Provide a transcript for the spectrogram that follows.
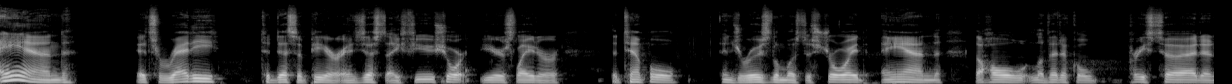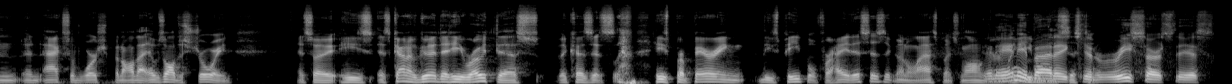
and it's ready to disappear. And just a few short years later, the temple in Jerusalem was destroyed, and the whole Levitical priesthood and, and acts of worship and all that it was all destroyed. And so he's it's kind of good that he wrote this because it's he's preparing these people for hey, this isn't going to last much longer. And Like, anybody system- can research this.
